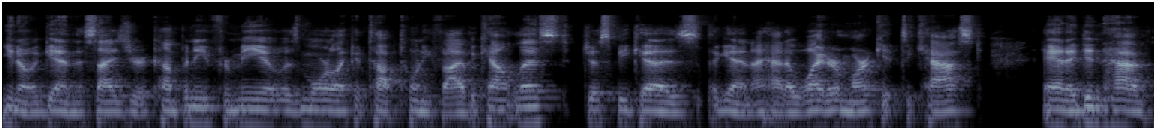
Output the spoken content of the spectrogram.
you know, again, the size of your company. For me, it was more like a top 25 account list, just because, again, I had a wider market to cast and I didn't have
